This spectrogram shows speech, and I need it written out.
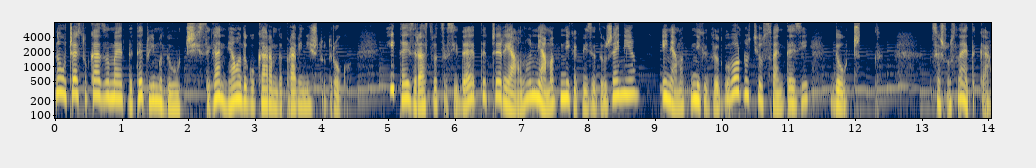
Много често казваме, детето има да учи, сега няма да го карам да прави нищо друго. И те израстват с идеята, че реално нямат никакви задължения и нямат никакви отговорности, освен тези да учат. Всъщност не е така.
